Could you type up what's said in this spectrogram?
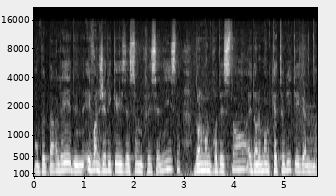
on peut parler d'une évangélicalisation du christianisme dans le monde protestant et dans le monde catholique également.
